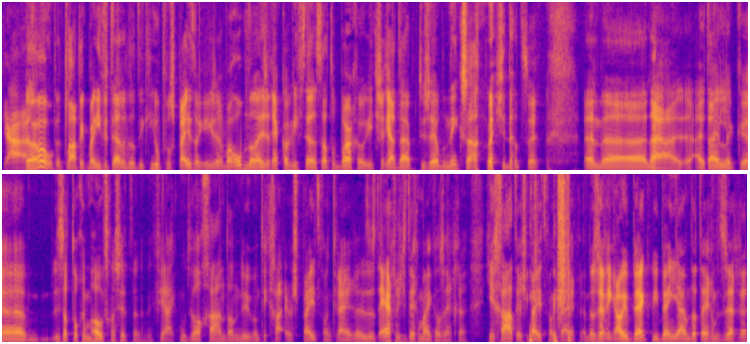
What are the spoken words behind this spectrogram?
Ja, Oh. dat, dat laat ik maar niet vertellen, dat ik heel veel spijt krijg. Ik zeg, waarom dan? Hij zegt, ja, kan ik niet vertellen, staat op Bargo. Ik zeg, ja, daar heb ik dus helemaal niks aan als je dat zegt. En eh, nou ja, uiteindelijk eh, is dat toch in mijn hoofd gaan zitten. Ik ja, ik moet wel gaan dan nu, want ik ga er spijt van krijgen. Dat is het ergste wat je tegen mij kan zeggen. Je gaat er spijt van krijgen. En dan zeg ik, hou je bek, wie ben jij om dat tegen me te zeggen?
